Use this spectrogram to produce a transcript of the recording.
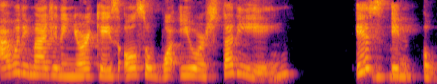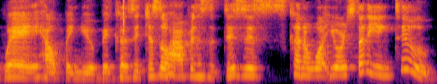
I would imagine in your case also what you were studying is mm-hmm. in a way helping you because it just so happens that this is kind of what you're studying too,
